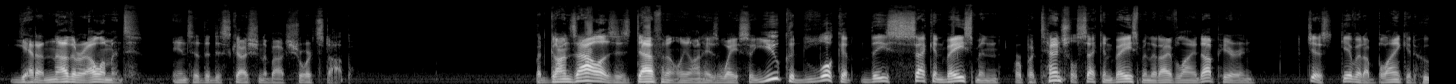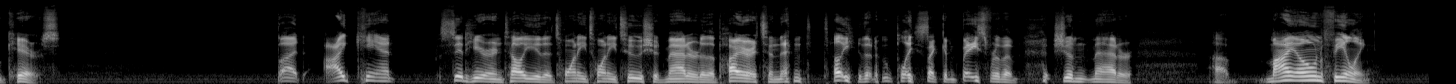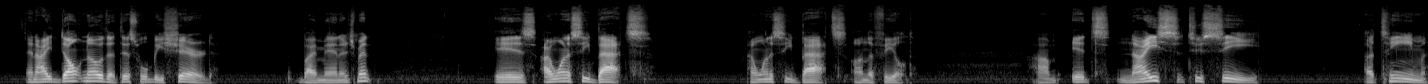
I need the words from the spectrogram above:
yet another element into the discussion about shortstop. But Gonzalez is definitely on his way. So you could look at these second basemen or potential second basemen that I've lined up here and just give it a blanket who cares. But I can't sit here and tell you that 2022 should matter to the Pirates and then tell you that who plays second base for them shouldn't matter. Uh, my own feeling, and I don't know that this will be shared by management, is I want to see bats I want to see bats on the field. Um, it's nice to see a team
